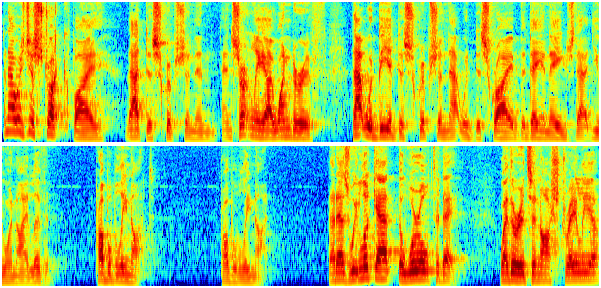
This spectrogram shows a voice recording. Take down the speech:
And I was just struck by that description, and, and certainly I wonder if that would be a description that would describe the day and age that you and I live in. Probably not. Probably not. That as we look at the world today, whether it's in Australia,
